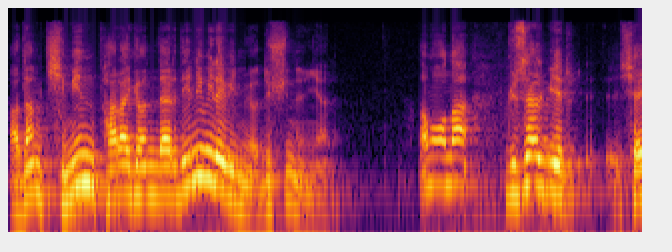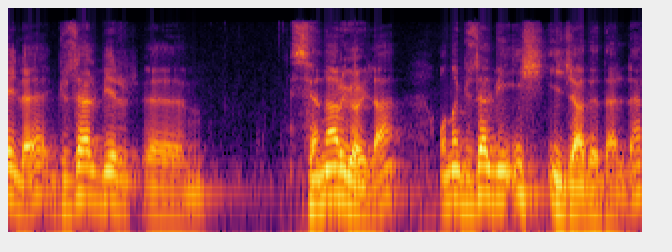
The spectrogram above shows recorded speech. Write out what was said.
adam kimin para gönderdiğini bile bilmiyor. Düşünün yani. Ama ona güzel bir şeyle, güzel bir e, senaryoyla ona güzel bir iş icat ederler.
